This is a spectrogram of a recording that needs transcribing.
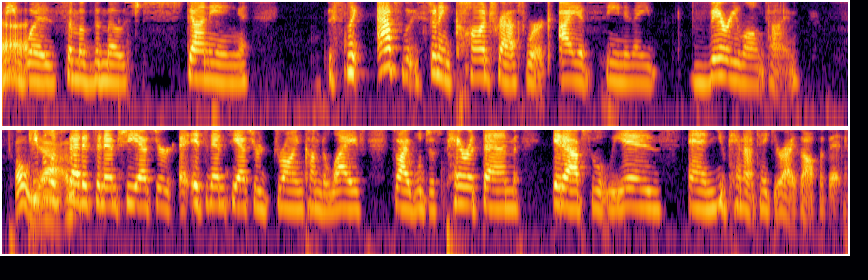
really was some of the most stunning, it's like absolutely stunning contrast work I have seen in a very long time. oh People yeah, have said it's an M.C. Escher it's an M.C. Escher drawing come to life, so I will just parrot them. It absolutely is, and you cannot take your eyes off of it.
